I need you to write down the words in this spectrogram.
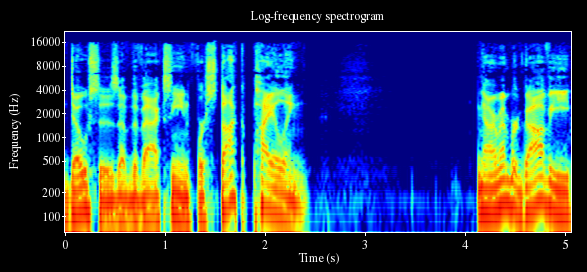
doses of the vaccine for stockpiling now, remember, Gavi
